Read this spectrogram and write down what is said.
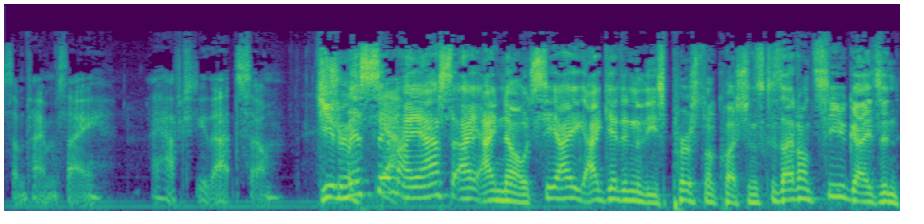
sometimes I I have to do that. So Do you True. miss him? Yeah. I asked. I, I know. See, I, I get into these personal questions because I don't see you guys. And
